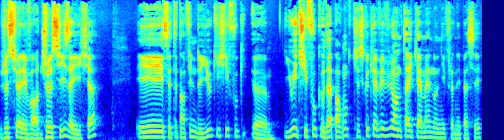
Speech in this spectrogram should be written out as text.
je suis allé voir Josie's Aisha. Et c'était un film de Yukichi Fuki- euh, Yuichi Fukuda. Par contre, est-ce que tu avais vu un Kamen au NIF l'année passée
